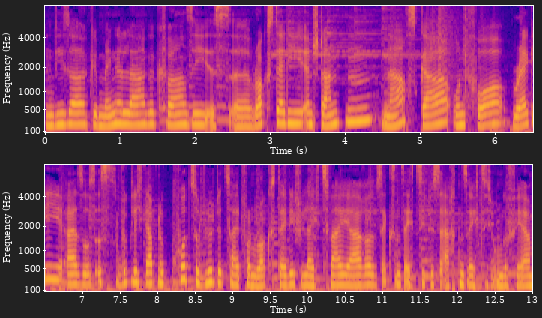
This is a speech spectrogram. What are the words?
in dieser Gemengelage quasi, ist äh, Rocksteady entstanden, nach Ska und vor Reggae. Also es ist wirklich, gab eine kurze Blütezeit von Rocksteady, vielleicht zwei Jahre, 66 bis 68 ungefähr,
